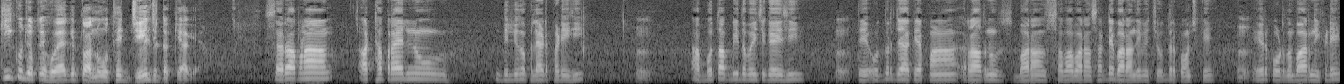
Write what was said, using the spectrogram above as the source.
ਕੀ ਕੁਝ ਉੱਥੇ ਹੋਇਆ ਕਿ ਤੁਹਾਨੂੰ ਉੱਥੇ ਜੇਲ੍ਹ 'ਚ ਡੱਕਿਆ ਗਿਆ? ਸਰ, ਆਪਣਾ 8 ਅਪ੍ਰੈਲ ਨੂੰ ਦਿੱਲੀ ਤੋਂ ਫਲਾਈਟ ਫੜੀ ਸੀ। ਹੂੰ। ਅਬੂ ਧਾਬੀ ਦੁਬਈ ਚ ਗਏ ਸੀ। ਹੂੰ। ਤੇ ਉਧਰ ਜਾ ਕੇ ਆਪਾਂ ਰਾਤ ਨੂੰ 12 ਸਵਾ 12 12:30 ਦੇ ਵਿੱਚ ਉਧਰ ਪਹੁੰਚ ਕੇ 에ਅਰਪੋਰਟ ਤੋਂ ਬਾਹਰ ਨਿਕਲੇ।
